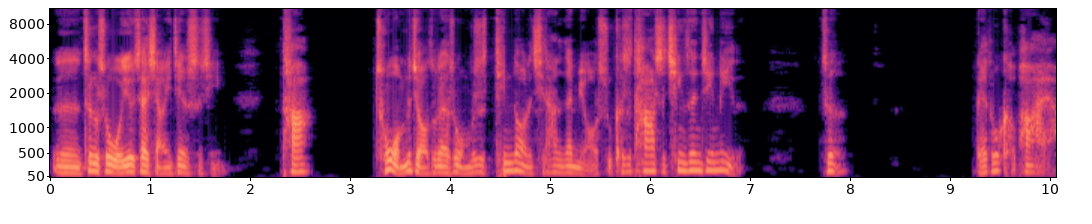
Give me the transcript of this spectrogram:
嗯，这个时候我又在想一件事情，他从我们的角度来说，我们是听到了其他人在描述，可是他是亲身经历的，这该多可怕呀！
